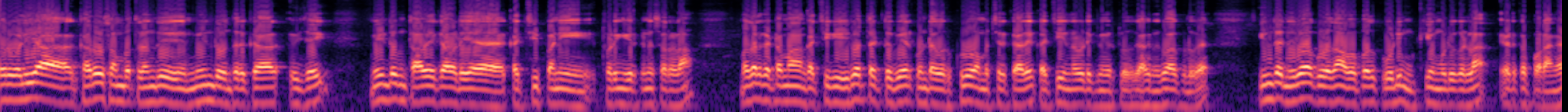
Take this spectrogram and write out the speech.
ஒரு வழியாக கரூர் சம்பவத்திலேருந்து மீண்டு வந்திருக்கார் விஜய். மீண்டும் தாவேக்காவுடைய கட்சி பணி தொடங்கியிருக்குன்னு சொல்லலாம். முதல் கட்டமாக கட்சிக்கு இருபத்தெட்டு பேர் கொண்ட ஒரு குழு அமைச்சிருக்காரு. கட்சியின் நடவடிக்கை மேற்கொள்வதற்காக நிர்வாக குழுவை. இந்த நிர்வாக குழு தான் அவ்வப்போது கூடி முக்கிய முடிவுகள்லாம் எடுக்க போகிறாங்க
